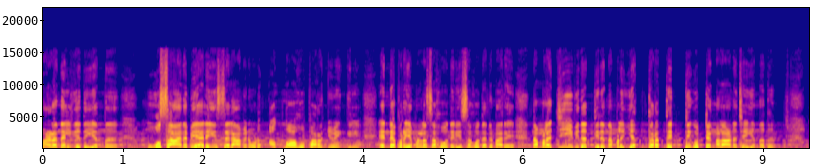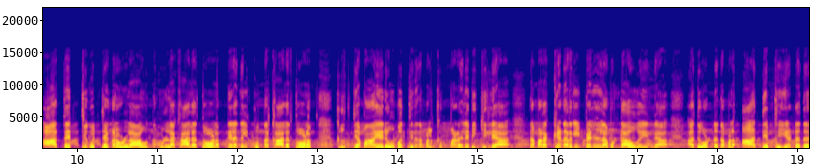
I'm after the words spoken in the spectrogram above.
മഴ നൽകിയത് എന്ന് മൂസാ നബി അലൈഹി സ്വലാമിനോട് അള്ളാഹു പറഞ്ഞുവെങ്കിൽ എന്റെ പ്രിയമുള്ള സഹോദരി സഹോദരന്മാരെ നമ്മളെ ജീവിതത്തിൽ നമ്മൾ എത്ര തെറ്റുകുറ്റങ്ങളാണ് ചെയ്യുന്നത്? ആ തെറ്റുകുറ്റങ്ങളുള്ള ഉള്ള കാലത്തോളം നിലനിൽക്കുന്ന കാലത്തോളം കൃത്യമായ രൂപത്തിൽ നമ്മൾക്ക് മഴ ലഭിക്കില്ല. നമ്മളെ കിണറിൽ വെള്ളമുണ്ടാവുകയില്ല അതുകൊണ്ട് നമ്മൾ ആദ്യം ചെയ്യേണ്ടത്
